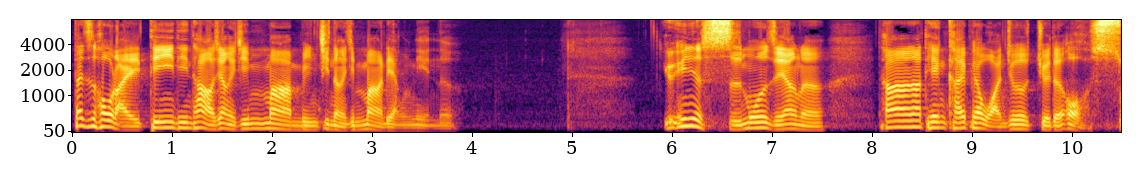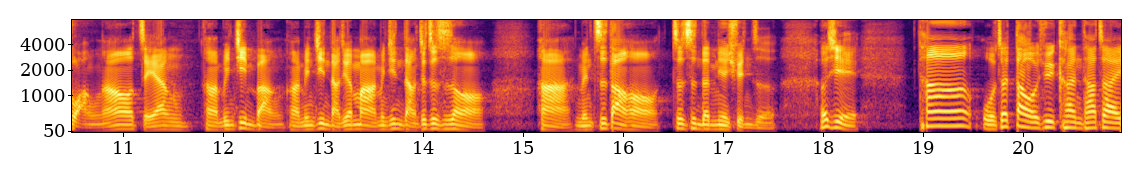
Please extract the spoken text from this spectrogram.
但是后来听一听，他好像已经骂民进党已经骂两年了。原因的始末是怎样呢？他那天开票完就觉得哦爽，然后怎样啊？民进党啊，民进党就骂民进党，这就是哦啊，你们知道哦，这是人民的选择。而且他，我再倒回去看他在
